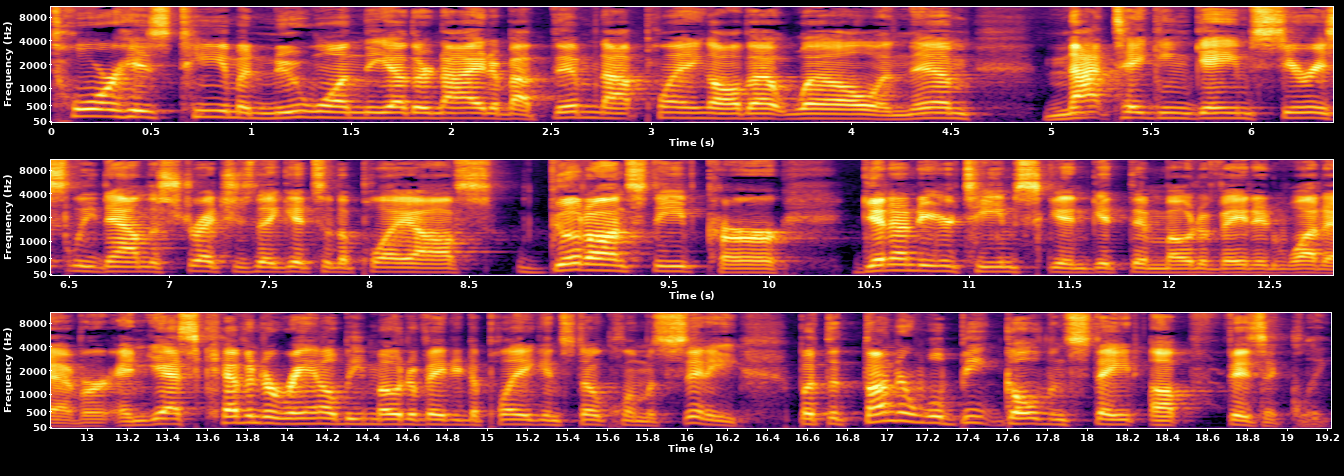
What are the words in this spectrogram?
tore his team a new one the other night about them not playing all that well and them not taking games seriously down the stretch as they get to the playoffs. Good on Steve Kerr. Get under your team's skin, get them motivated, whatever. And yes, Kevin Durant will be motivated to play against Oklahoma City, but the Thunder will beat Golden State up physically.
